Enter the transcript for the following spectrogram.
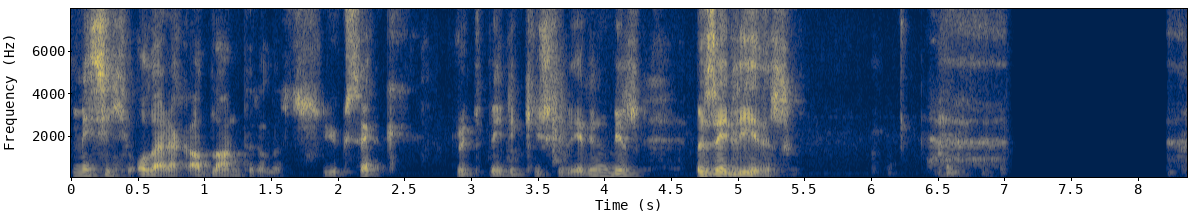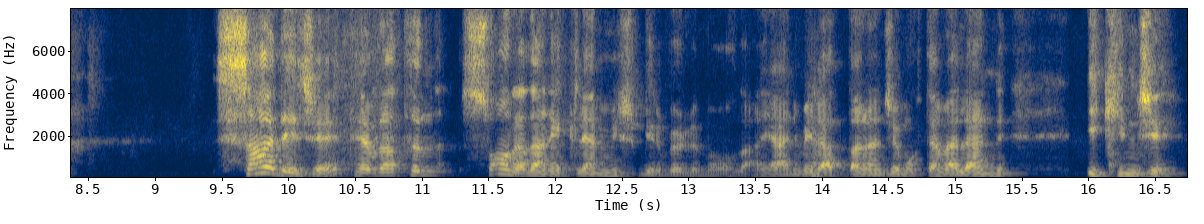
Mesih olarak adlandırılır. Yüksek rütbeli kişilerin bir özelliğidir. Sadece Tevrat'ın sonradan eklenmiş bir bölümü olan yani milattan önce muhtemelen ikinci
